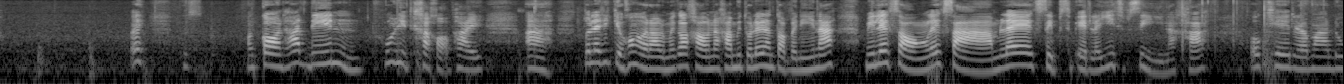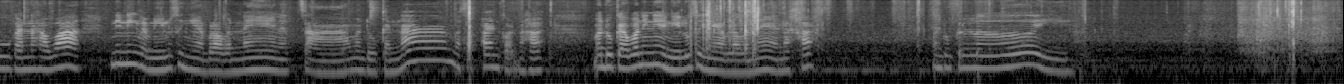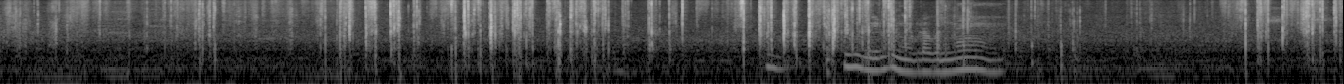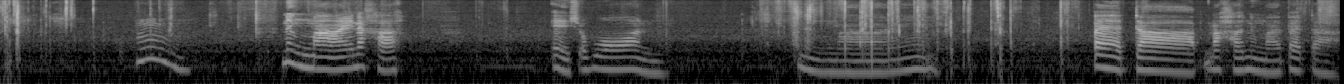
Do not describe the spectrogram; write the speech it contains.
เอ้ยมังกรธาตุดินพูดผิดค่ะขออภัย อะตัวเลขที่เกี่ยวข้องกับเราหรือไม่ก็เขานะคะ มีตัวเลขดังต่อไปนี้นะ มีเลขสองเลขสามเลขสิบสิบเอ็ดและยี่สิบสี่นะคะ โอเค เดี๋ยวเรามาดูกันนะคะว่านิ่งๆแบบนี้รู้สึกไงเรากันแน่นะจ๊ะ มาดูกันนะ มาสับไพ่กันก่อนนะคะ มาดูกันว่านิ่งๆอย่างนี้รู้สึกไงกับเรากันแน่นะคะ มาดูกันเลยอืมมีลูกเหนียวเรากันแน่อืมหนึ่งไม้นะคะ Age of Wand หนึ่งไม้แปดดาบนะคะหนึ่งไม้แปดดาบ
